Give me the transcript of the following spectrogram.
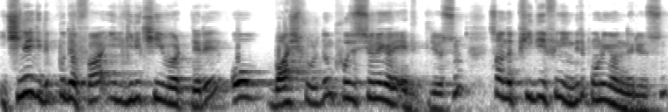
İçine gidip bu defa ilgili keywordleri o başvurduğun pozisyona göre editliyorsun. Sonra da PDF'ini indirip onu gönderiyorsun.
